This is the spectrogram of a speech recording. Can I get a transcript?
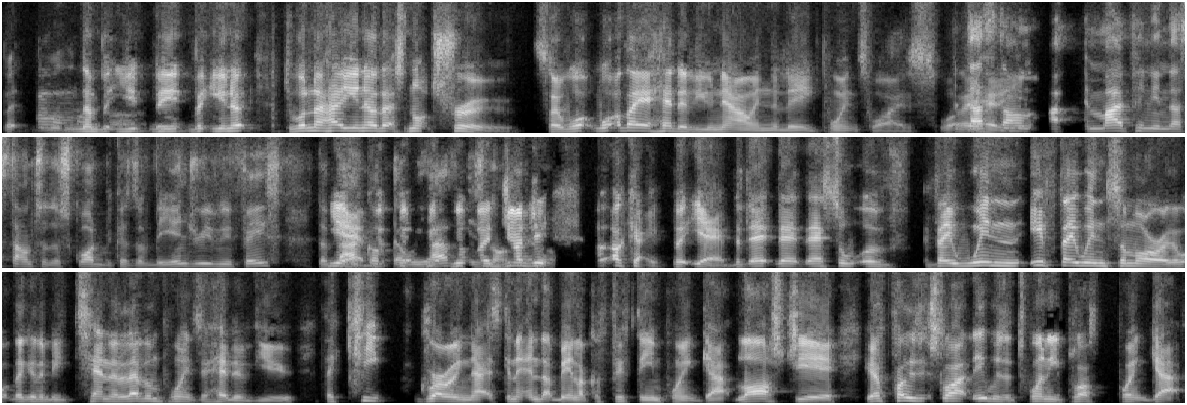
But Oh no, but you, but, but you know, do you want to know how you know that's not true? So what, what are they ahead of you now in the league points wise? What But are that's down. In my opinion, that's down to the squad because of the injuries we face. The Yeah, backup but- that we have but is not judging- But okay, but yeah, but they're, they're, they're sort of if they win, if they win tomorrow, they're, what, they're going to be 10, 11 points ahead of you. They keep growing that. It's going to end up being like a 15 point gap. Last year, you have closed it slightly, it was a 20 plus point gap.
